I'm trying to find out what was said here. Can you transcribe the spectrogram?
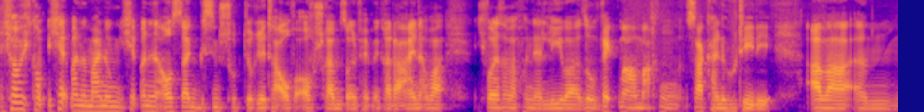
ich hoffe, ich, komm, ich hätte meine Meinung, ich hätte meine Aussagen ein bisschen strukturierter auf, aufschreiben sollen, fällt mir gerade ein, aber ich wollte es einfach von der Leber so weg mal machen. Es war keine gute Idee. Aber ähm,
